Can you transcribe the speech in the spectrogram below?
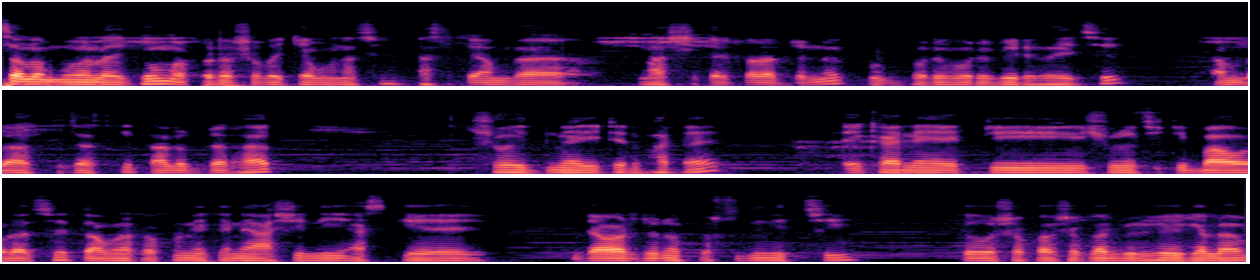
আসসালামু আলাইকুম, আপনারা সবাই কেমন আছেন? আজকে আমরা মাছ শিকার করার জন্য খুব ভোরে ভোরে বের হয়েছি। আমরা আজকে যাচ্ছি তালুকদার হাট, শহীদ মিয়া ইটের ভাটায়। এখানে একটি, শুনেছি একটি বাওর আছে, তো আমরা কখনো এখানে আসিনি। আজকে যাওয়ার জন্য প্রস্তুতি নিচ্ছি। তো সকাল সকাল বের হয়ে গেলাম।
